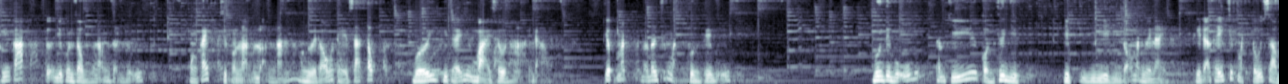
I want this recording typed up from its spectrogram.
cứng cáp tựa như con rồng đang giận dữ khoảng cách chỉ còn lại một đoạn ngắn mà người đó có thể gia tốc với khí thế như bài sơn hải đảo chớp mắt đã tới trước mặt Vương thế Vũ. Vương thế Vũ thậm chí còn chưa nhìn kịp nhìn rõ mặt người này thì đã thấy trước mặt tối sầm,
